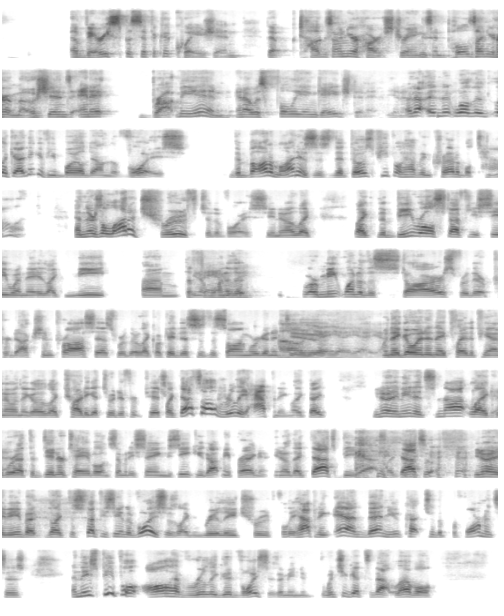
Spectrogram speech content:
a very specific equation that tugs on your heartstrings and pulls on your emotions, and it brought me in, and I was fully engaged in it. You know, and, I, and well, the, look, I think if you boil down the voice, the bottom line is is that those people have incredible talent, and there's a lot of truth to the voice. You know, like like the b-roll stuff you see when they like meet um the you know family. one of the or meet one of the stars for their production process where they're like okay this is the song we're going to oh, do yeah, yeah yeah yeah when they go in and they play the piano and they go like try to get to a different pitch like that's all really happening like they you know what I mean? It's not like yeah. we're at the dinner table and somebody's saying, Zeke, you got me pregnant. You know, like that's BS. Like that's, you know what I mean? But like the stuff you see in the voice is like really truthfully happening. And then you cut to the performances and these people all have really good voices. I mean, once you get to that level,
